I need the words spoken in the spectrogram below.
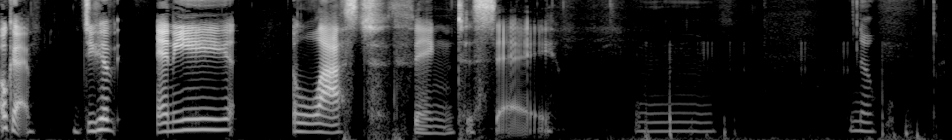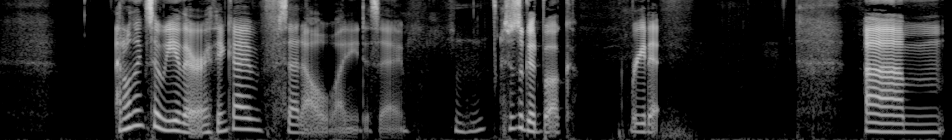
Okay. Do you have any last thing to say? mm, no. I don't think so either. I think I've said all I need to say. Mm-hmm. This is a good book. Read it. Um.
